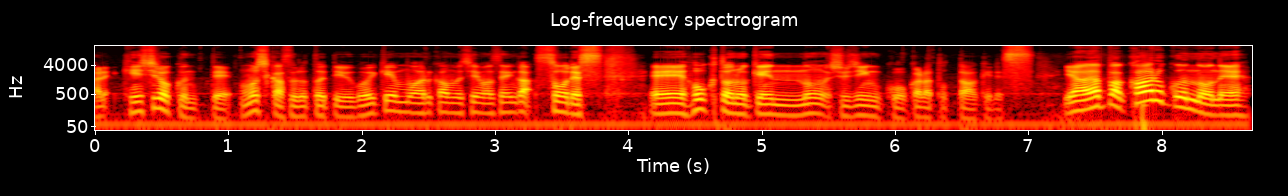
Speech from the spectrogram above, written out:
あれ、ケンシロウ君ってもしかするとというご意見もあるかもしれませんが、そうです。えー、北斗の剣の主人公から取ったわけです。いや、やっぱカール君のね、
